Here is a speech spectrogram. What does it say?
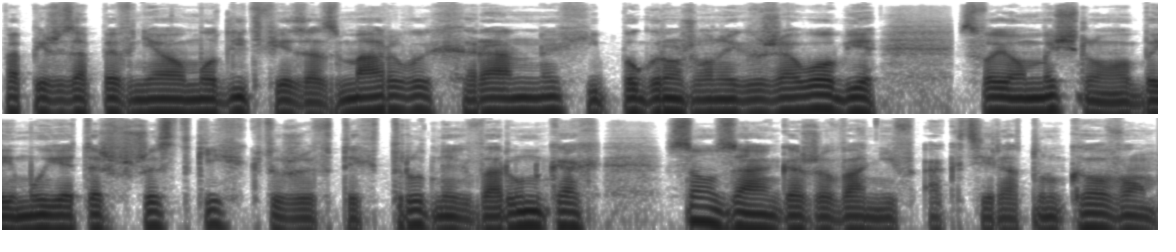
Papież zapewnia o modlitwie za zmarłych, rannych i pogrążonych w żałobie. Swoją myślą obejmuje też wszystkich, którzy w tych trudnych warunkach są zaangażowani w akcję ratunkową.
